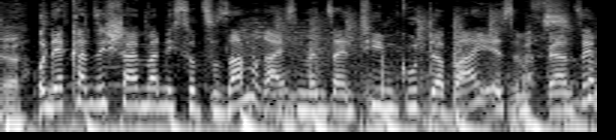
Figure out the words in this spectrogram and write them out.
Ja. Und er kann sich scheinbar nicht so zusammenreißen, wenn sein Team gut dabei ist im Fernsehen.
